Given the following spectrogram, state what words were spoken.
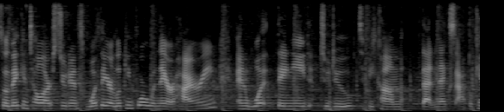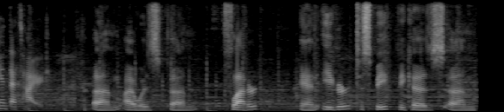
so they can tell our students what they are looking for when they are hiring and what they need to do to become that next applicant that's hired. Um, I was um, flattered and eager to speak because um,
